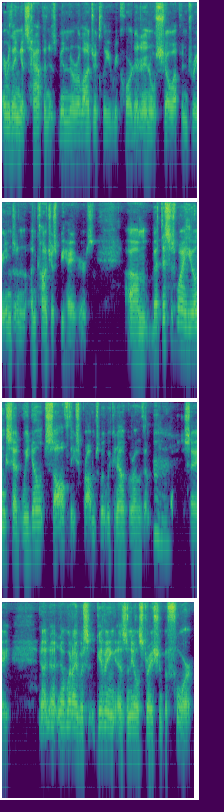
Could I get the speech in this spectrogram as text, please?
everything that's happened has been neurologically recorded and it will show up in dreams and unconscious behaviors. Um, but this is why Jung said we don't solve these problems, but we can outgrow them. Mm-hmm. To say, now, what I was giving as an illustration before,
